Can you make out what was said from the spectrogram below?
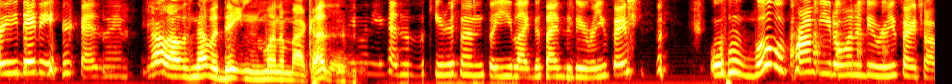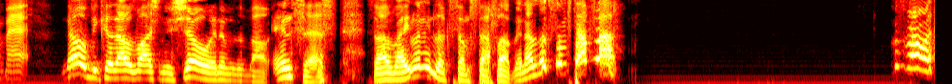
Were you dating your cousin? No, I was never dating one of my cousins. One of your cousins is cute or something, so you like decided to do research. what would prompt you to want to do research on that? No, because I was watching the show and it was about incest. So I was like, let me look some stuff up. And I looked some stuff up. What's wrong with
